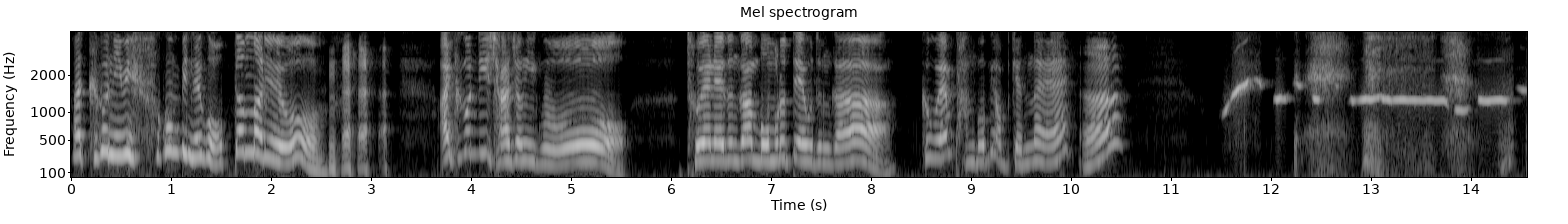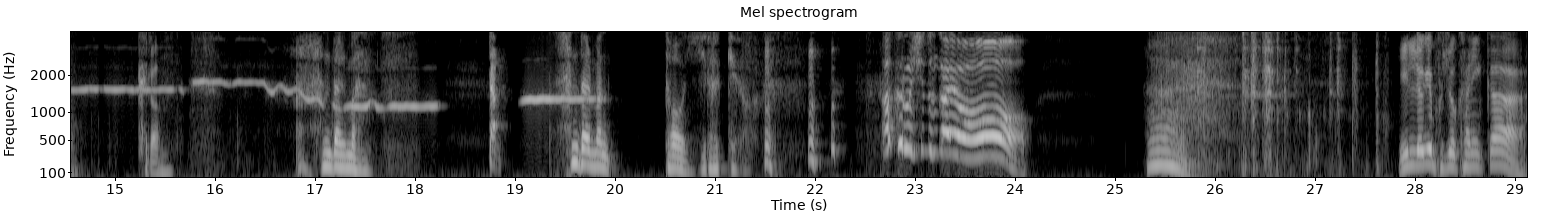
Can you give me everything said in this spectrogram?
아, 그건 이미 학원비 내고 없단 말이에요. 아이, 그건 네 사정이고 토해내든가 몸으로 때우든가 그 외엔 방법이 없겠네. 어? 그럼 한 달만 딱 한 달만 더 일할게요. 아 그러시든가요. 아, 인력이 부족하니까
